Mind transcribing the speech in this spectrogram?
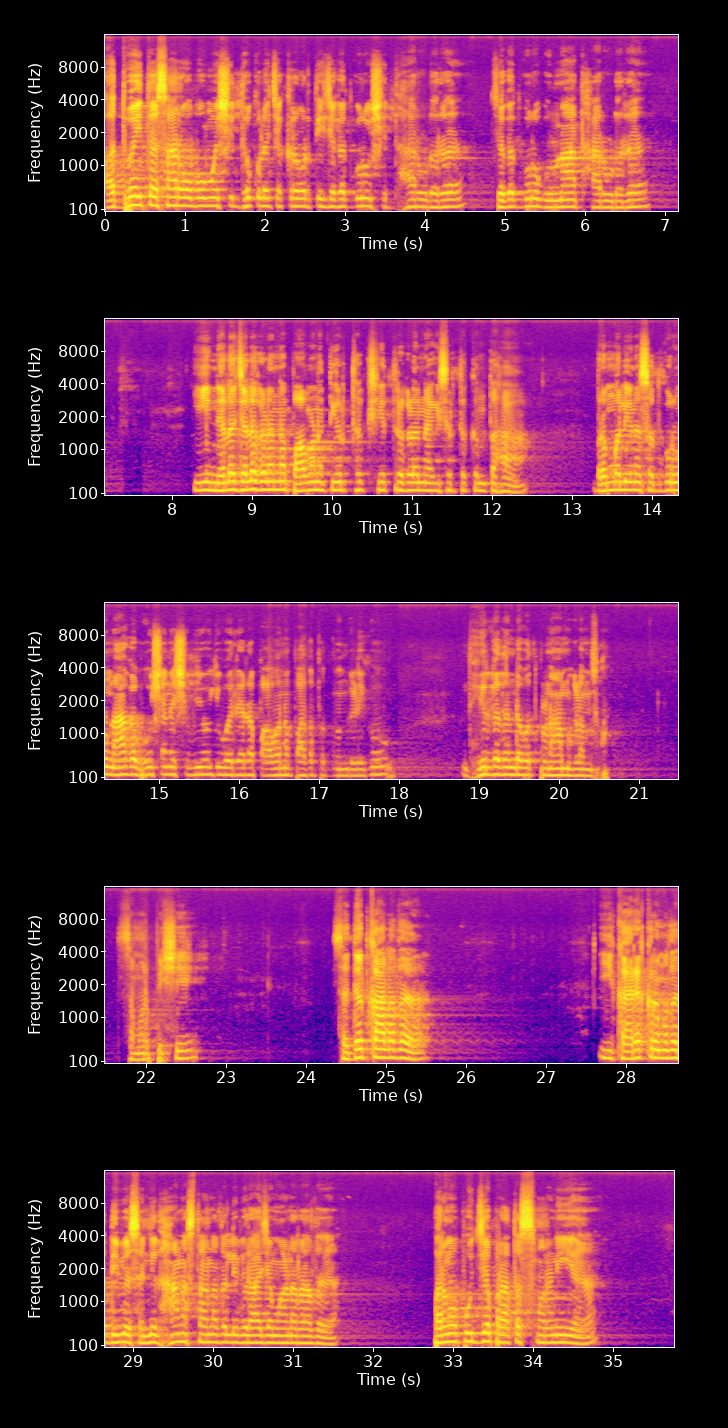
ಅದ್ವೈತ ಸಾರ್ವಭೌಮ ಸಿದ್ಧಕುಲ ಚಕ್ರವರ್ತಿ ಜಗದ್ಗುರು ಸಿದ್ಧಾರೂಢರ, ಜಗದ್ಗುರು ಗುರುನಾಥ ಹಾರೂಢರ, ಈ ನೆಲ ಜಲಗಳನ್ನು ಪಾವನ ತೀರ್ಥ ಕ್ಷೇತ್ರಗಳನ್ನಾಗಿಸಿರ್ತಕ್ಕಂತಹ ಬ್ರಹ್ಮಲೀನ ಸದ್ಗುರು ನಾಗಭೂಷಣ ಶಿವಯೋಗಿ ವರ್ಯರ ಪಾವನ ಪಾದ ಪದ್ಮಗಳಿಗೂ ದೀರ್ಘದಂಡವತ್ ಪ್ರಣಾಮಗಳನ್ನು ಸಮರ್ಪಿಸಿ ಸದ್ಯದ ಕಾಲದ ಈ ಕಾರ್ಯಕ್ರಮದ ದಿವ್ಯ ಸನ್ನಿಧಾನ ಸ್ಥಾನದಲ್ಲಿ ವಿರಾಜಮಾನರಾದ ಪರಮಪೂಜ್ಯ ಪ್ರಾತಸ್ಮರಣೀಯ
